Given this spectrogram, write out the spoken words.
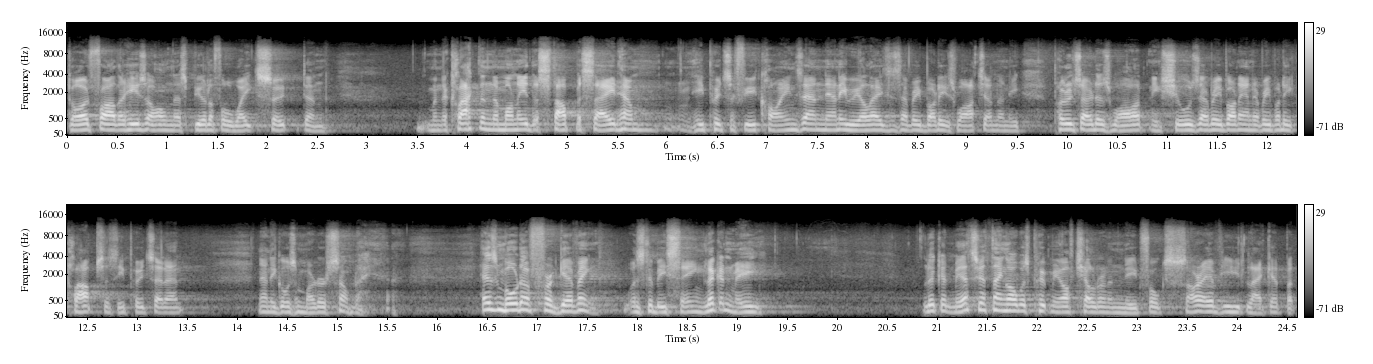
Godfather, he's all in this beautiful white suit. And when they're collecting the money, they stop beside him. He puts a few coins in, and then he realizes everybody's watching, and he pulls out his wallet and he shows everybody, and everybody claps as he puts it in. And Then he goes and murders somebody. His motive for giving was to be seen. Look at me. Look at me. That's the thing always put me off children in need, folks. Sorry if you like it, but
